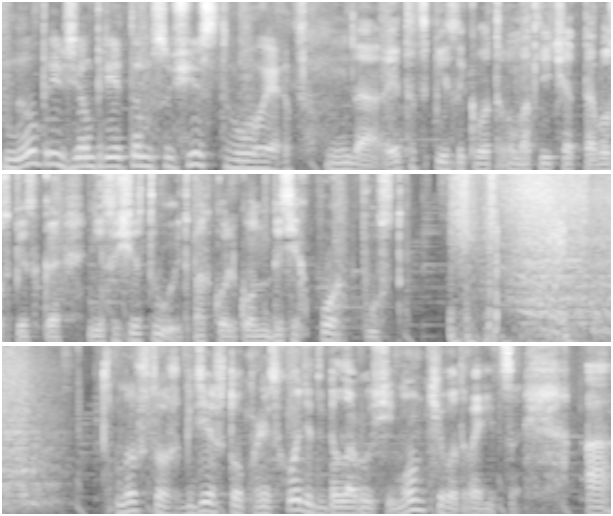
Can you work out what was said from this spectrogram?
Но при всем при этом существует. Да, этот список, вот в отличие от того списка, не существует, поскольку он до сих пор пуст. Ну что ж, где что происходит в Беларуси, вон чего творится. А,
